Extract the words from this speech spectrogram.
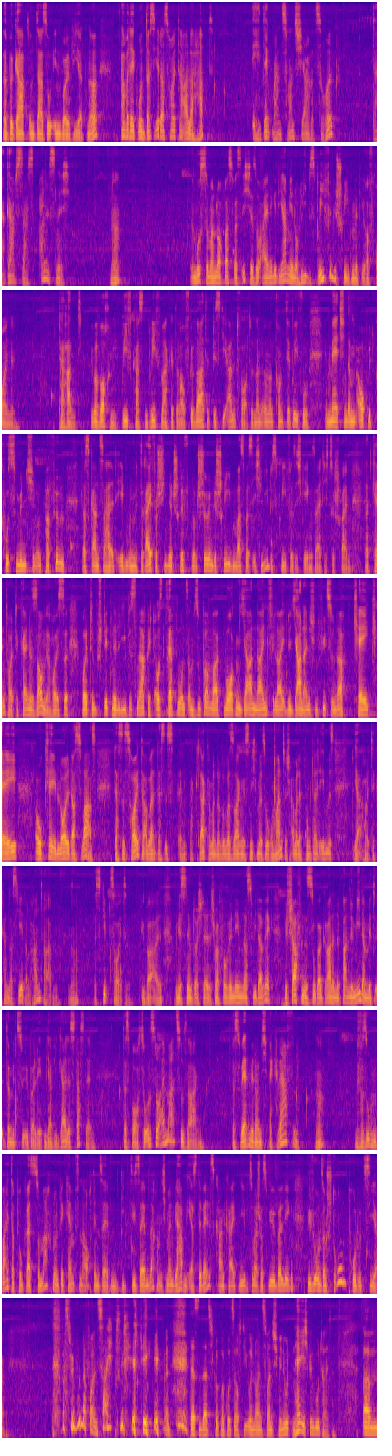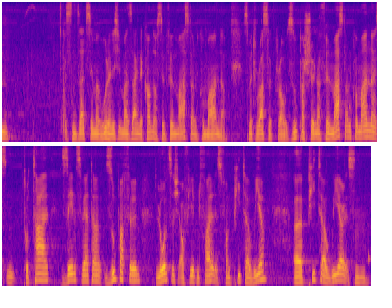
äh, begabt und da so involviert. Ne? Aber der Grund, dass ihr das heute alle habt, ey, denkt mal 20 Jahre zurück. Da gab es das alles nicht. Ne? musste man noch, was weiß ich, hier so einige, die haben hier noch Liebesbriefe geschrieben mit ihrer Freundin per Hand über Wochen Briefkasten, Briefmarke drauf, gewartet, bis die Antwort. Und dann irgendwann kommt der Brief, wo im Mädchen dann auch mit Kussmündchen und Parfüm das Ganze halt eben und mit drei verschiedenen Schriften und schön geschrieben, was weiß ich, Liebesbriefe sich gegenseitig zu schreiben. Das kennt heute keine Sau mehr. Heute, heute steht eine Liebesnachricht aus, treffen wir uns am Supermarkt morgen, ja, nein, vielleicht, ja, nein, ist schon viel zu nach, KK, okay, lol, das war's. Das ist heute, aber das ist, ähm, na klar kann man darüber sagen, ist nicht mehr so romantisch, aber der Punkt halt eben ist, ja, heute kann das jeder handhaben. Ne? Es gibt's heute überall. Und jetzt nehmt euch, euch mal vor, wir nehmen das wieder weg. Wir schaffen es sogar gerade eine Pandemie damit, damit zu überleben. Ja, wie geil ist das denn? Das brauchst du uns nur einmal zu sagen. Das werden wir doch nicht wegwerfen. Ne? Wir versuchen weiter Progress zu machen und wir kämpfen auch denselben, die, dieselben Sachen. Ich meine, wir haben erste Weltskrankheiten, zum Beispiel, was wir überlegen, wie wir unseren Strom produzieren. Was für wundervollen Zeiten wir leben. Das ist ein Satz, ich gucke mal kurz auf die Uhr, 29 Minuten. Hey, ich bin gut heute. Ähm, das ist ein Satz, den mein Bruder nicht immer sagen, der kommt aus dem Film Master and Commander. Das ist mit Russell Crowe. Super schöner Film. Master and Commander ist ein total sehenswerter, super Film. Lohnt sich auf jeden Fall. Ist von Peter Weir. Äh, Peter Weir ist ein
